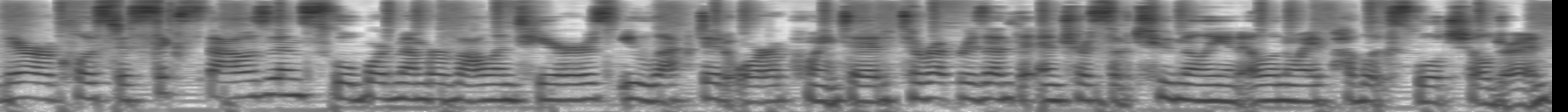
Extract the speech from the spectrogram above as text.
there are close to 6,000 school board member volunteers elected or appointed to represent the interests of 2 million Illinois public school children.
